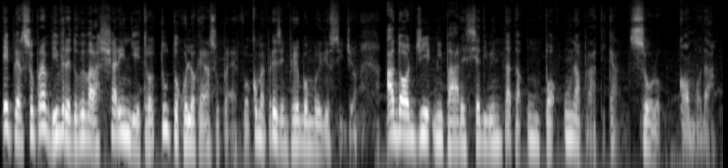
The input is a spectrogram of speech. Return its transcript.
e per sopravvivere doveva lasciare indietro tutto quello che era superfluo, come per esempio le bombole di ossigeno. Ad oggi mi pare sia diventata un po' una pratica solo comoda.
